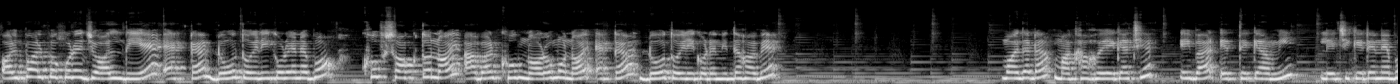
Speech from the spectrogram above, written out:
অল্প অল্প করে জল দিয়ে একটা ডো তৈরি করে নেব। খুব শক্ত নয়, আবার খুব নরমও নয়, একটা ডো তৈরি করে নিতে হবে। ময়দাটা মাখা হয়ে গেছে। এইবার এর থেকে আমি লেচি কেটে নেব।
